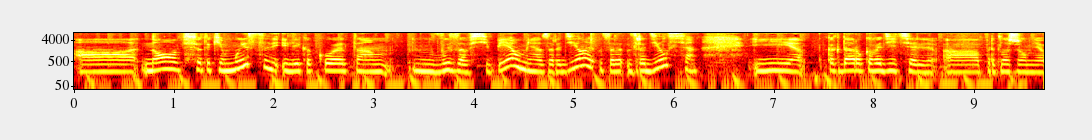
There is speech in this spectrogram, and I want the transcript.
а, но все-таки мысль или какой-то вызов себе у меня зародил, зародился. И когда руководитель а, предложил мне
